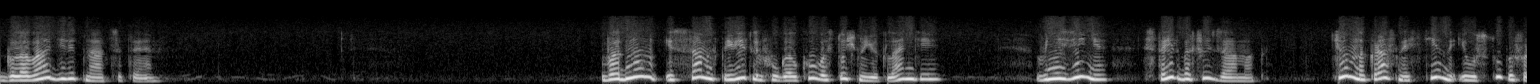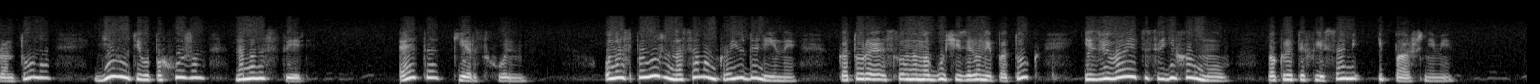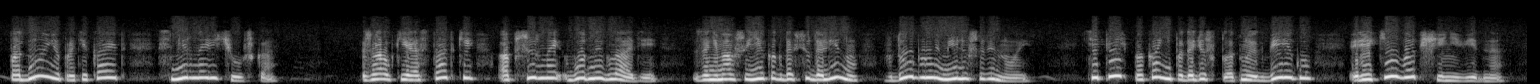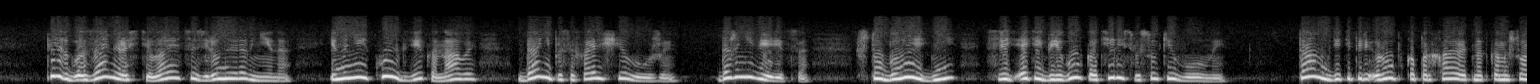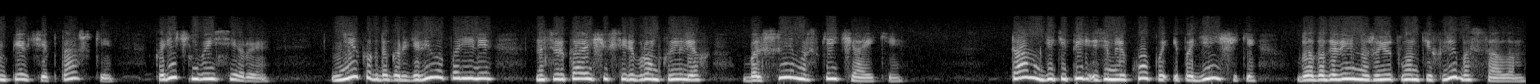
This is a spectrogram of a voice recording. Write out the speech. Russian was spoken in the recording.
Глава 19. В одном из самых приветливых уголков Восточной Ютландии, в низине, стоит большой замок. темно красные стены и уступы фронтона делают его похожим на монастырь. Это Керсхольм. Он расположен на самом краю долины, которая, словно могучий зеленый поток, извивается среди холмов, покрытых лесами и пашнями. По дну ее протекает смирная речушка. Жалкие остатки обширной водной глади, занимавшей некогда всю долину в добрую милю шириной. Теперь, пока не подойдешь вплотную к берегу, реки вообще не видно. Перед глазами расстилается зеленая равнина, и на ней кое-где канавы, да непросыхающие лужи. Даже не верится, что былые дни среди этих берегов катились высокие волны. Там, где теперь робко порхают над камышом певчие пташки, коричневые и серые, некогда горделиво парили на сверкающих серебром крыльях большие морские чайки. Там, где теперь землекопы и поденщики благоговейно жуют ломти хлеба с салом,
